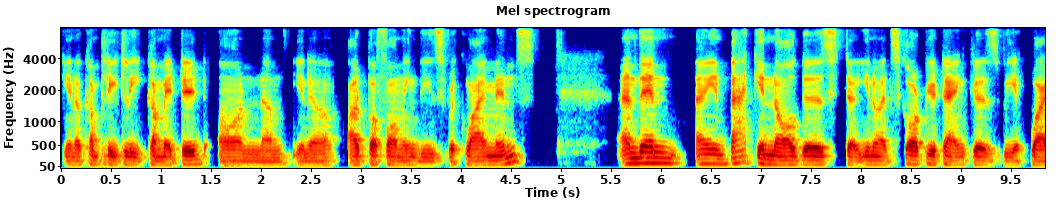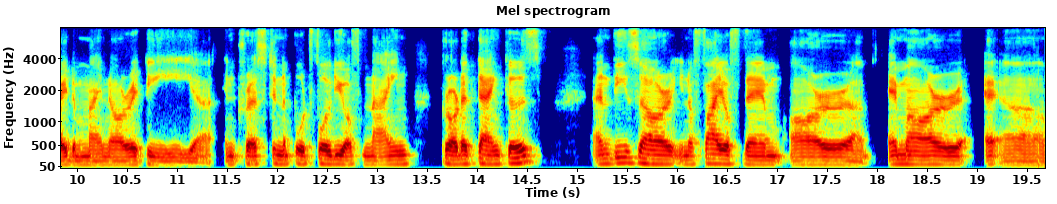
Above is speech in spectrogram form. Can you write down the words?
you know completely committed on um, you know outperforming these requirements. And then I mean, back in August, uh, you know, at Scorpio Tankers, we acquired a minority uh, interest in a portfolio of nine product tankers. And these are, you know, five of them are uh, MR uh,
